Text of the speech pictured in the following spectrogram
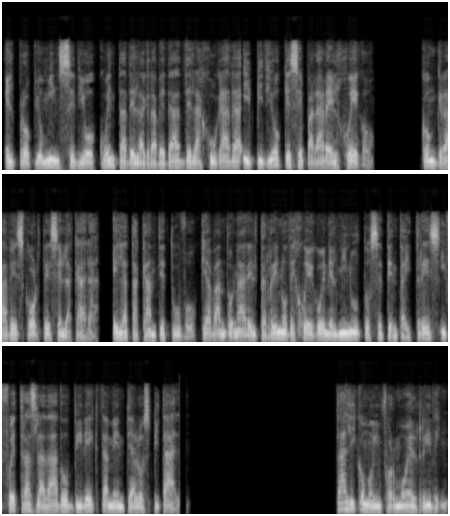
El propio Min se dio cuenta de la gravedad de la jugada y pidió que se parara el juego. Con graves cortes en la cara, el atacante tuvo que abandonar el terreno de juego en el minuto 73 y fue trasladado directamente al hospital. Tal y como informó el Reading,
